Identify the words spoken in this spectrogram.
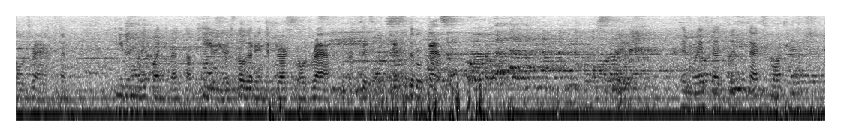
cold draft. And even you point the up here, you're still getting the direct cold draft because there's, a little gap. Anyways, that's it. Thanks for watching.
